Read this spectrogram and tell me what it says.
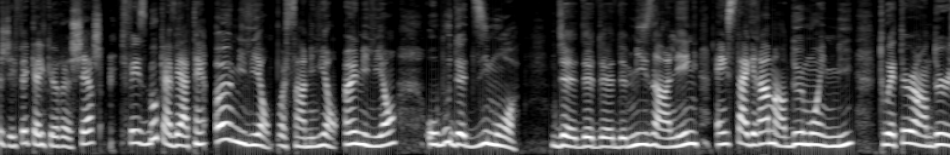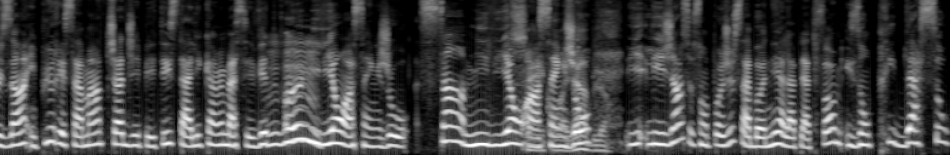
j'ai fait quelques recherches. Facebook avait atteint 1 million, pas 100 millions, 1 million au bout de 10 mois. De, de, de, de mise en ligne. Instagram en deux mois et demi, Twitter en deux ans et plus récemment, ChatGPT, c'est allé quand même assez vite. Un million en cinq jours, 100 millions en cinq jours. Les gens se sont pas juste abonnés à la plateforme, ils ont pris d'assaut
